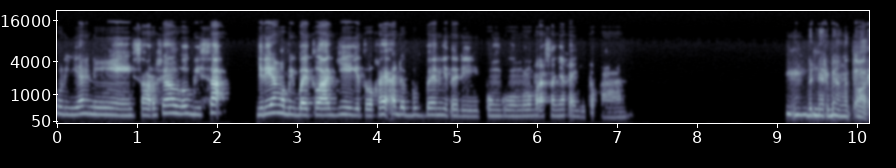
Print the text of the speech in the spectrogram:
kuliah nih, seharusnya lu bisa jadi yang lebih baik lagi gitu. Kayak ada beban gitu di punggung lu merasanya kayak gitu kan. Bener banget, Or.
